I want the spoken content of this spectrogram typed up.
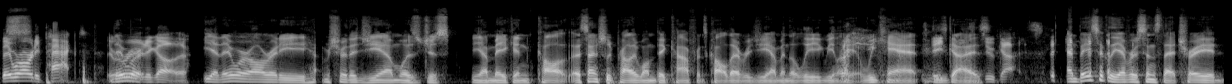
They were already packed. They, they were, were ready to go. There. Yeah, they were already. I'm sure the GM was just yeah, making call essentially probably one big conference call to every GM in the league, being like, we can't these guys. Two guys. and basically, ever since that trade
